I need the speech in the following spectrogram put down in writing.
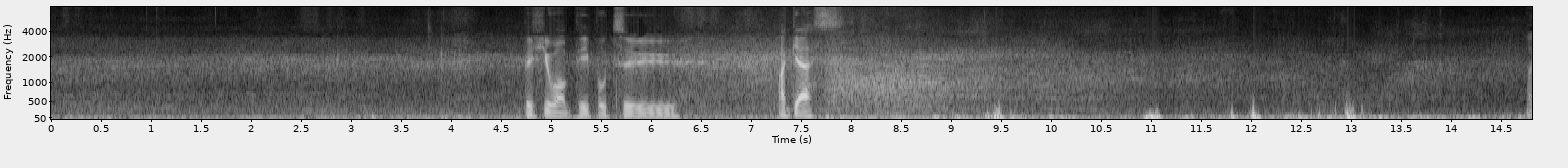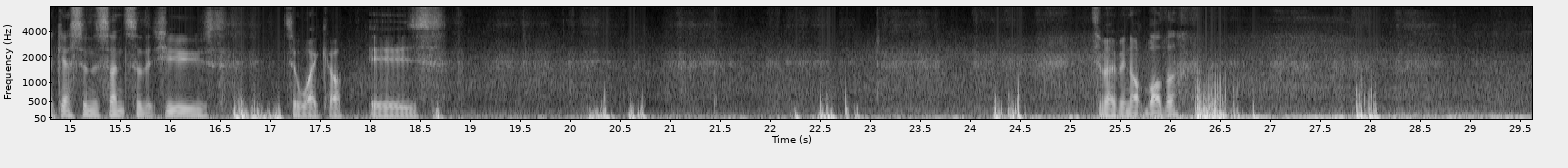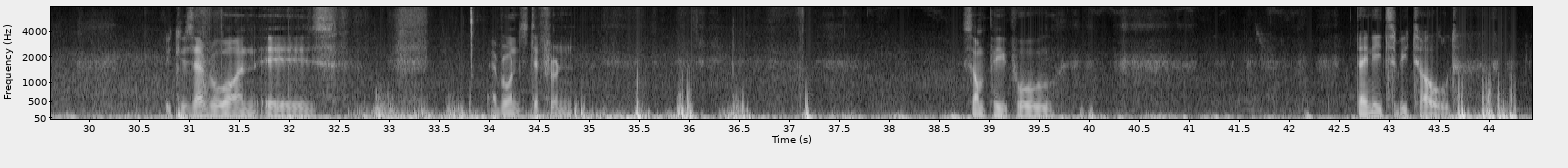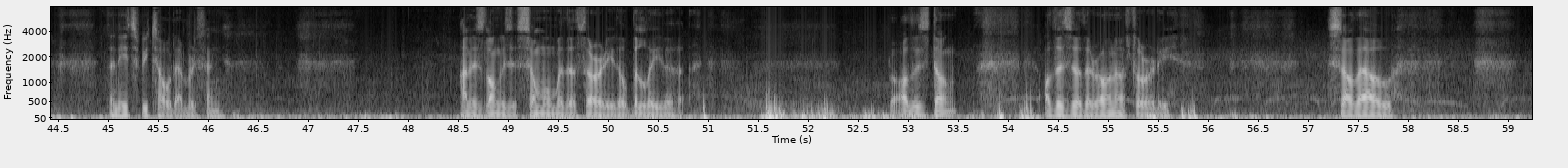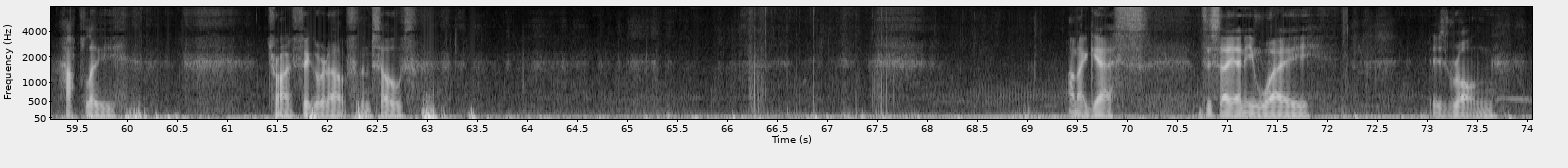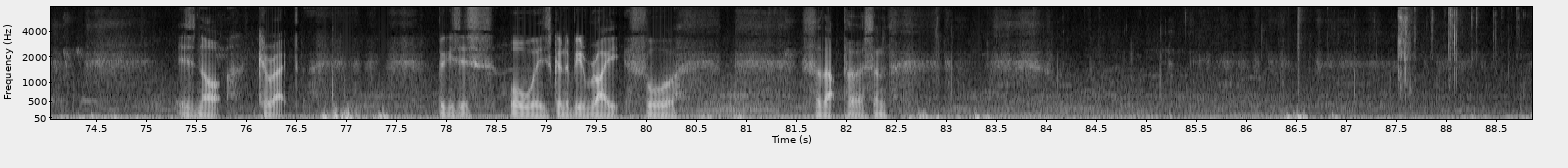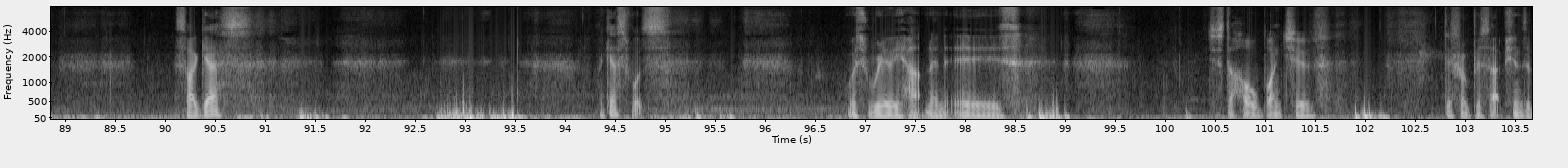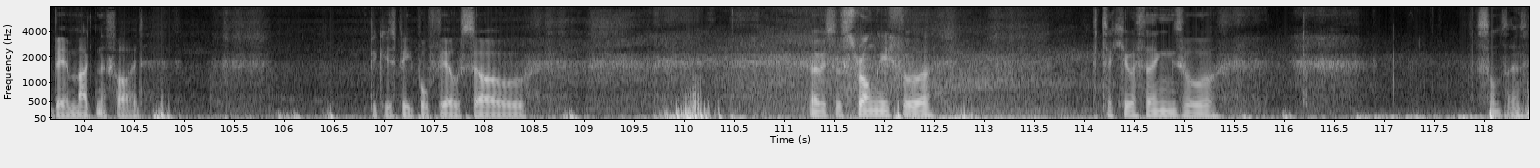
If you want people to, I guess, I guess in the sense that it's used to wake up is to maybe not bother. Because everyone is everyone's different. Some people they need to be told. They need to be told everything. And as long as it's someone with authority they'll believe it. But others don't others are their own authority. So they'll happily try and figure it out for themselves. And I guess to say any way is wrong is not correct because it's always going to be right for for that person. So I guess I guess what's what's really happening is just a whole bunch of different perceptions are being magnified because people feel so maybe so strongly for particular things or something.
